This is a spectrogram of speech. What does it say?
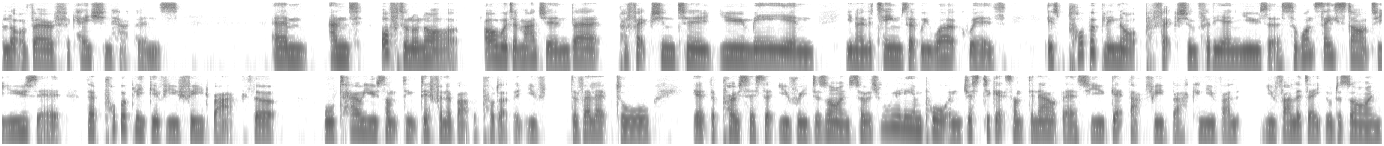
a lot of verification happens. Um, and often or not, I would imagine that perfection to you, me, and you know the teams that we work with is probably not perfection for the end user. So once they start to use it, they'll probably give you feedback that will tell you something different about the product that you've developed or the process that you've redesigned. So it's really important just to get something out there so you get that feedback and you val- you validate your design.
